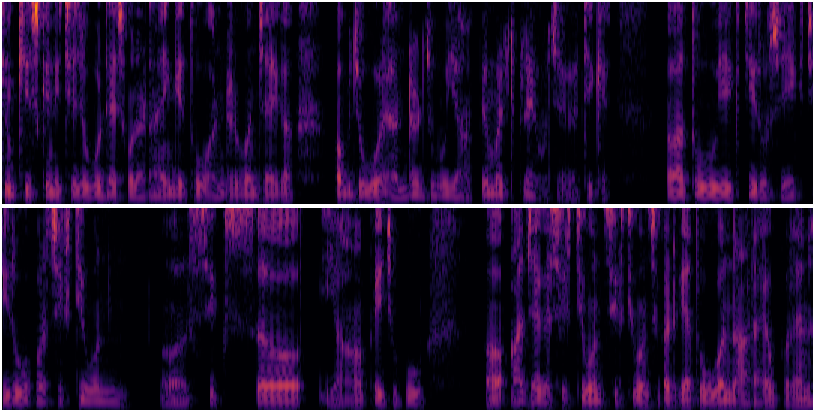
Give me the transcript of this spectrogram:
क्योंकि इसके नीचे जो वो डेसिमल हटाएँगे तो हंड्रेड बन जाएगा। अब जो वो है हंड्रेड जो वो यहाँ पे मल्टीप्लाई हो जाएगा, ठीक है? तो एक ज़ीरो से एक ज़ीरो और सिक्सटी वन सिक्स यहाँ पे जो वो आ जाएगा सिक्सटी वन सिक्सटी वन से कट गया तो वन आ रहा है ऊपर, है ना?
